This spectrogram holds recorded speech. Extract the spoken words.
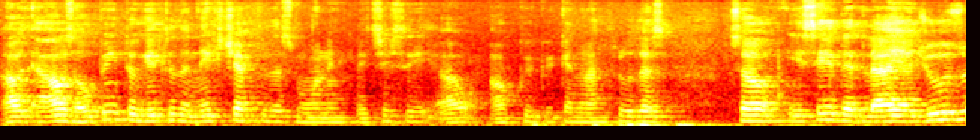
I was, I was hoping to get to the next chapter this morning. Let's just see how, how quick we can run through this. So he said that لا يجوز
